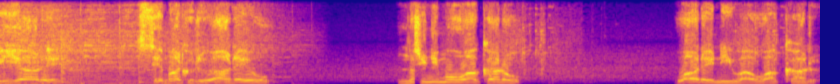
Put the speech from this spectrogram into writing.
見やれ迫るあれを主にもわかろう。我にはわかる。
